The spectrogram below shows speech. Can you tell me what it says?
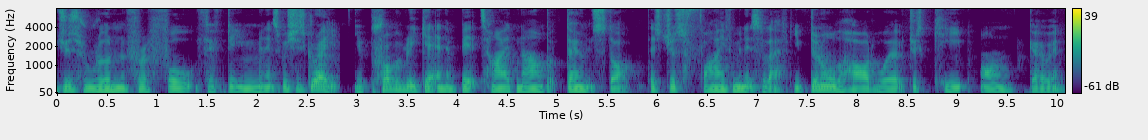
just run for a full 15 minutes, which is great. You're probably getting a bit tired now, but don't stop. There's just five minutes left. You've done all the hard work, just keep on going.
